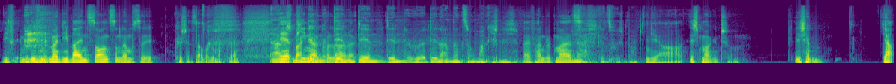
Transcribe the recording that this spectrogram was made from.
Lief, liefen immer die beiden Songs und dann musste die Küche sauber gemacht werden. Ja, der ich mag Pina den, den, den, den, den anderen Song mag ich nicht. 500 Miles? Ja, ganz furchtbar. Ja, ich mag ihn schon. Ich hab, ja,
